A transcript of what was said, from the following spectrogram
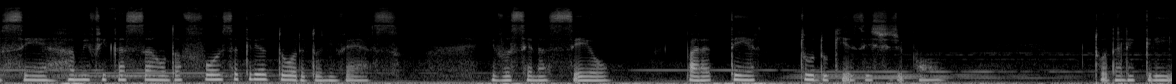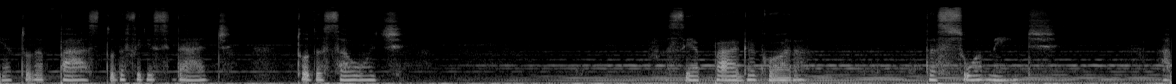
você é ramificação da força criadora do universo e você nasceu para ter tudo o que existe de bom, toda alegria, toda paz, toda felicidade, toda saúde. Você apaga agora da sua mente a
